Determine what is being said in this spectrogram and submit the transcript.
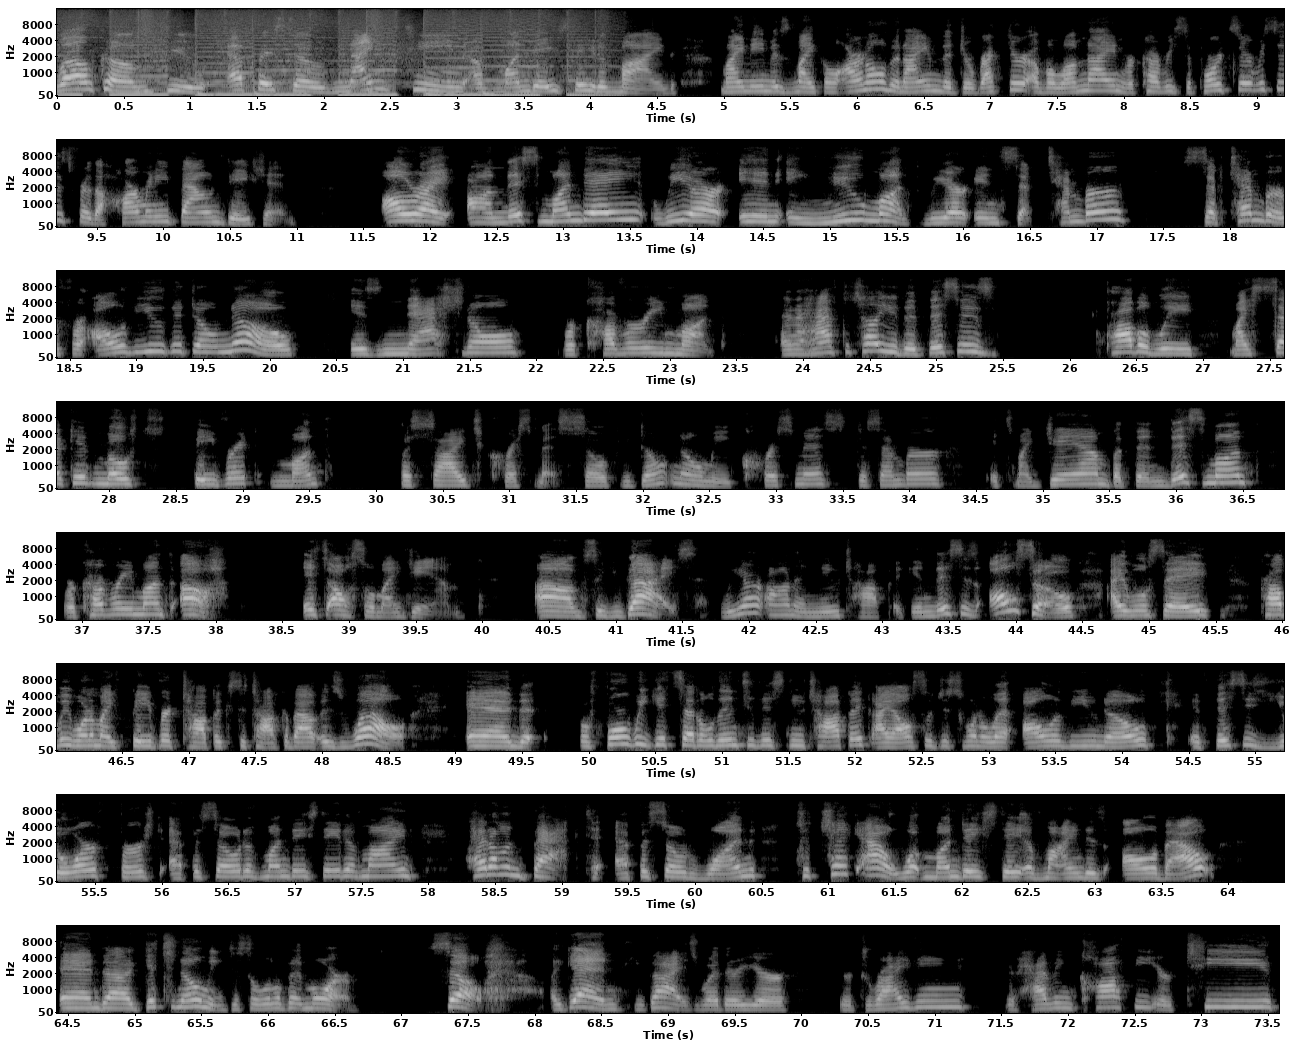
Welcome to episode 19 of Monday State of Mind. My name is Michael Arnold, and I am the Director of Alumni and Recovery Support Services for the Harmony Foundation. All right, on this Monday, we are in a new month. We are in September. September, for all of you that don't know, is National Recovery Month. And I have to tell you that this is probably my second most favorite month besides Christmas. So if you don't know me, Christmas, December, it's my jam. But then this month, recovery month, oh, it's also my jam. Um, so you guys, we are on a new topic. And this is also, I will say, probably one of my favorite topics to talk about as well. And before we get settled into this new topic, I also just want to let all of you know if this is your first episode of Monday State of Mind, head on back to episode one to check out what Monday State of Mind is all about and uh, get to know me just a little bit more. So, again, you guys, whether you're you're driving, you're having coffee or tea,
